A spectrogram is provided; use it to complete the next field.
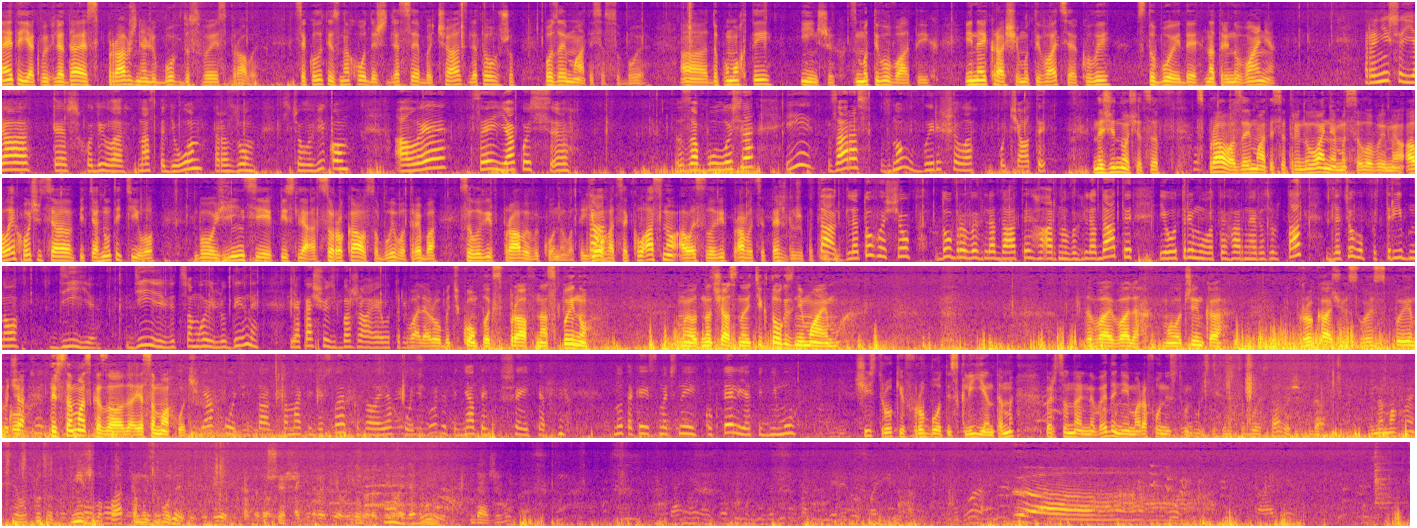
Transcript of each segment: Знаєте, як виглядає справжня любов до своєї справи? Це коли ти знаходиш для себе час для того, щоб позайматися собою, допомогти інших, змотивувати їх. І найкраща мотивація, коли з тобою йде на тренування. Раніше я теж ходила на стадіон разом з чоловіком, але це якось е, забулося і зараз знову вирішила почати. Не жіноча це справа займатися тренуваннями силовими, але хочеться підтягнути тіло. Бо жінці після 40 особливо треба силові вправи виконувати. Так. Йога це класно, але силові вправи це теж дуже потрібно. Так, для того, щоб добре виглядати, гарно виглядати і отримувати гарний результат, для цього потрібно дії. Дії від самої людини, яка щось бажає отримати. Валя робить комплекс вправ на спину. Ми одночасно і TikTok знімаємо. Давай, Валя, молодчинка, прокачує свою спинку. Хоча ти ж сама сказала, да, я сама хочу. Я хочу, так, сама підійшла і сказала, я хочу. Боже, підняти шейкер. Ну, такий смачний коктейль я підніму. Шість років роботи з клієнтами, персональне ведення і марафони стрункості. Перед собою ставиш да. і намагайся отут от між лопатками зводити. Ж. Да, живот.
